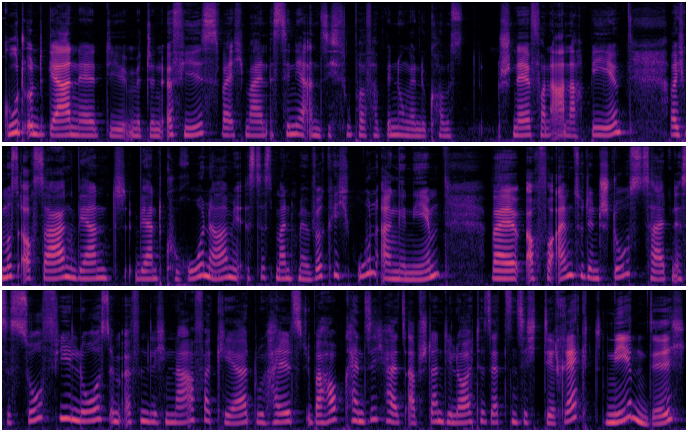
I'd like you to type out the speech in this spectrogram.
gut und gerne die mit den Öffis, weil ich meine, es sind ja an sich super Verbindungen. Du kommst schnell von A nach B. Aber ich muss auch sagen, während, während Corona, mir ist es manchmal wirklich unangenehm, weil auch vor allem zu den Stoßzeiten ist es so viel los im öffentlichen Nahverkehr. Du hältst überhaupt keinen Sicherheitsabstand. Die Leute setzen sich direkt neben dich.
